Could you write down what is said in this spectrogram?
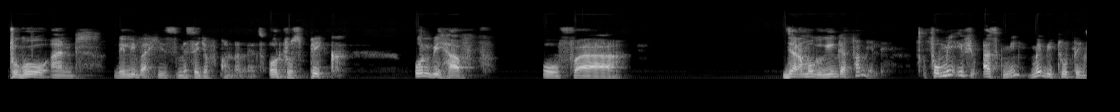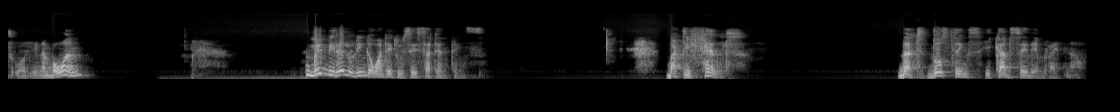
to go and deliver his message of condolence or to speak on behalf of uh, Jaramogi Oginga family? For me, if you ask me, maybe two things only. Number one, maybe Raila Odinga wanted to say certain things, but he felt that those things he can't say them right now.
